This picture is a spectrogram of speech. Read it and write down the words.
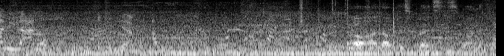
a Milano e torniamo a Oh, I love this place. It's wonderful.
